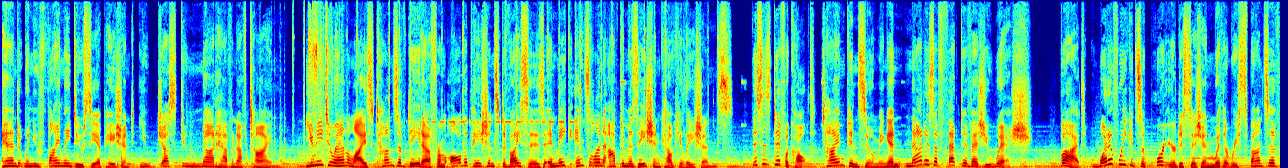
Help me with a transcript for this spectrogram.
And when you finally do see a patient, you just do not have enough time. You need to analyze tons of data from all the patient's devices and make insulin optimization calculations. This is difficult, time-consuming, and not as effective as you wish. But what if we could support your decision with a responsive,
